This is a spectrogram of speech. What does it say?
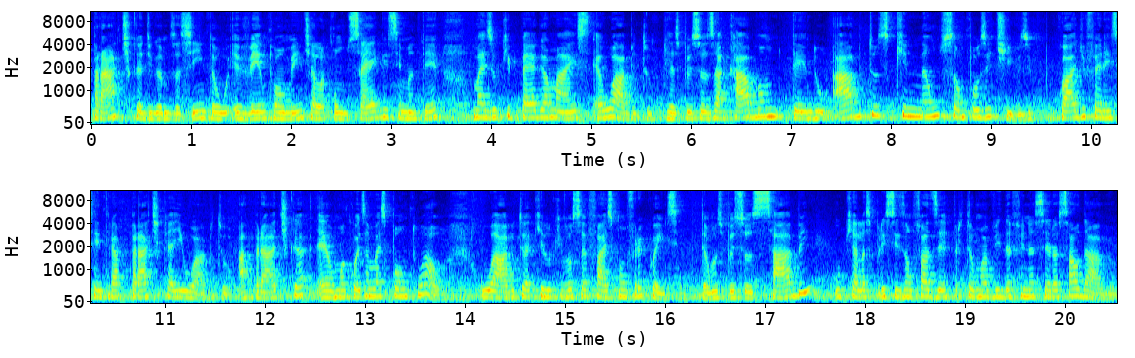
prática, digamos assim, então eventualmente ela consegue se manter, mas o que pega mais é o hábito, que as pessoas acabam tendo hábitos que não são positivos. E qual a diferença entre a prática e o hábito? A prática é uma coisa mais pontual, o hábito é aquilo que você faz com frequência. Então as pessoas sabem o que elas precisam fazer para ter uma vida financeira saudável,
